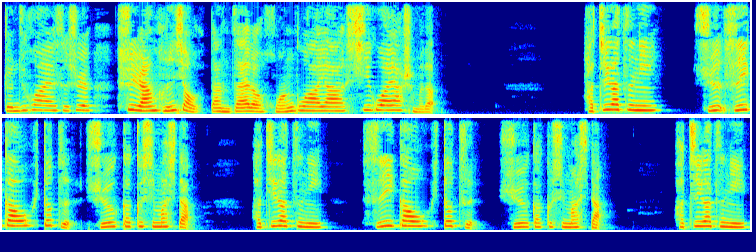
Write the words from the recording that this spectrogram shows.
整句话意思是虽然很小，但栽了黄瓜呀、西瓜呀什么的。8月にスイカを一つ収穫しました。8月にスイカを一つ収穫しました。8月に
